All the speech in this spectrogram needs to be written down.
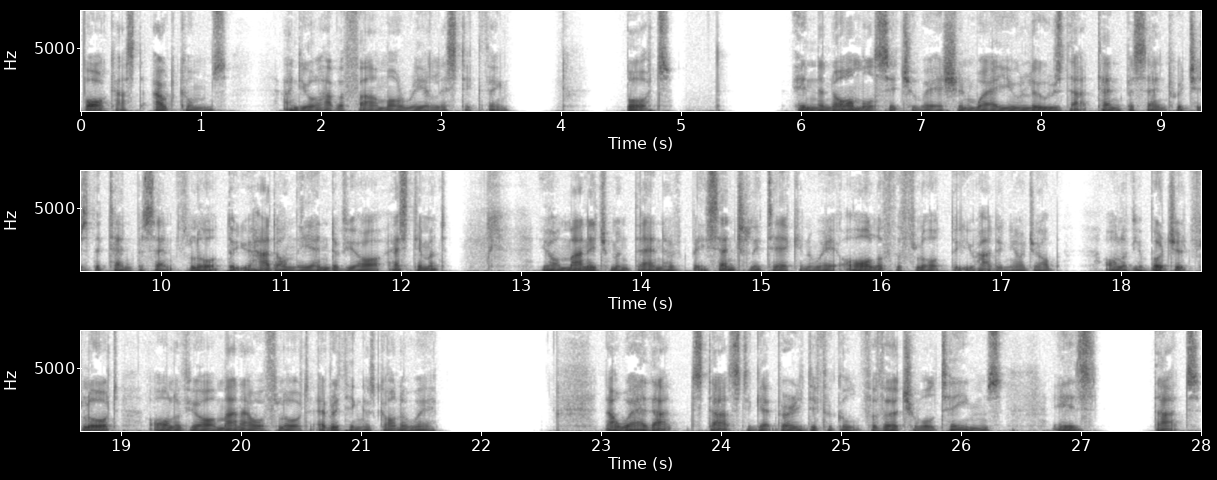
forecast outcomes and you'll have a far more realistic thing. But in the normal situation where you lose that 10%, which is the 10% float that you had on the end of your estimate, your management then have essentially taken away all of the float that you had in your job all of your budget float, all of your man hour float, everything has gone away. Now, where that starts to get very difficult for virtual teams is that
